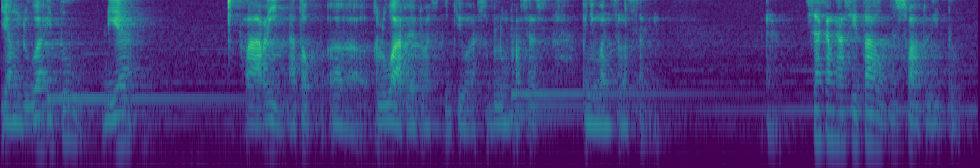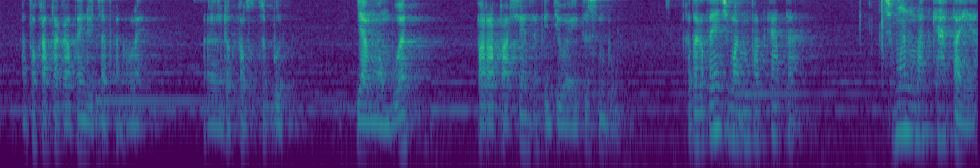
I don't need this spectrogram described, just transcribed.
yang dua itu dia lari atau uh, keluar dari rumah sakit jiwa sebelum proses penyembuhan selesai. Ya, saya akan kasih tahu sesuatu itu atau kata-kata yang diucapkan oleh uh, dokter tersebut yang membuat para pasien sakit jiwa itu sembuh. Kata-katanya cuma empat kata, cuma empat kata ya.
